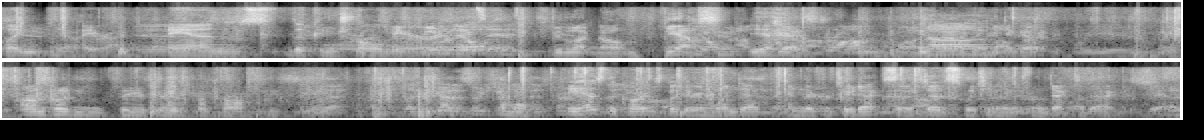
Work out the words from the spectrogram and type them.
playing you know eight rack, and the control mirror. And that's it. Good luck, Dalton. Yes. Yeah. No, I think he did good. I'm putting these in for proxies. Like you got to search Come on. He has the cards, but they're in one deck, and they're for two decks. So instead of switching them from deck to deck, yeah.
